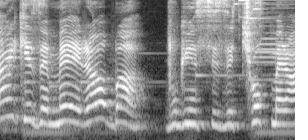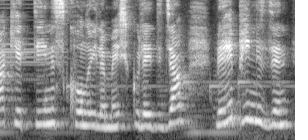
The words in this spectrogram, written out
Herkese merhaba. Bugün sizi çok merak ettiğiniz konuyla meşgul edeceğim ve hepinizin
